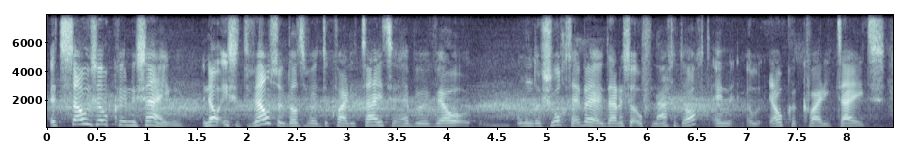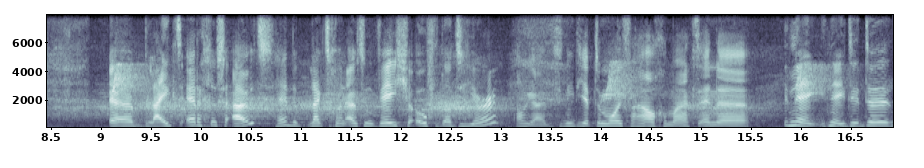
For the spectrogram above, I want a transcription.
Het zou zo kunnen zijn. Nou is het wel zo dat we de kwaliteiten hebben we wel onderzocht. Hè, daar, is over nagedacht. En elke kwaliteit eh, blijkt ergens uit. Hè. Blijkt gewoon uit een weetje over dat dier. Oh ja, het is niet, je hebt een mooi verhaal gemaakt en... eh, Nee, nee de, de,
